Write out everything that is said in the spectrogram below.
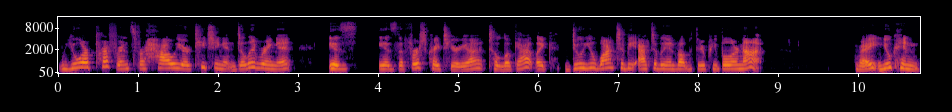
your preference for how you're teaching it and delivering it is is the first criteria to look at like do you want to be actively involved with your people or not right? You can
